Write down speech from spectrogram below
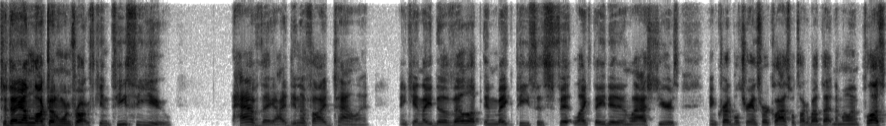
Today on Locked on Horned Frogs, can TCU have they identified talent and can they develop and make pieces fit like they did in last year's incredible transfer class? We'll talk about that in a moment. Plus,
